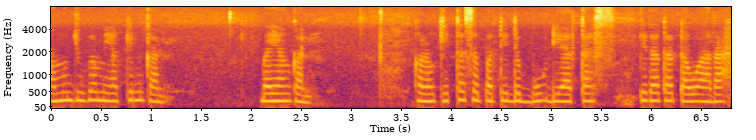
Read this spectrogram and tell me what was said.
namun juga meyakinkan. Bayangkan, kalau kita seperti debu di atas, kita tak tahu arah.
